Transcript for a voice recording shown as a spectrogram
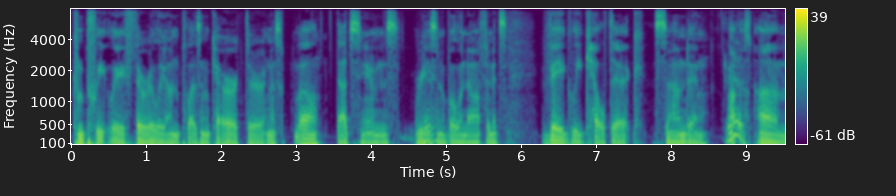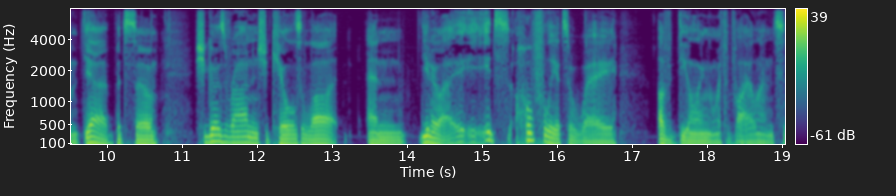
completely thoroughly unpleasant character, and it's well, that seems reasonable enough, and it's vaguely Celtic sounding. It is. Um, yeah, but so she goes around and she kills a lot, and you know, it's hopefully it's a way of dealing with violence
